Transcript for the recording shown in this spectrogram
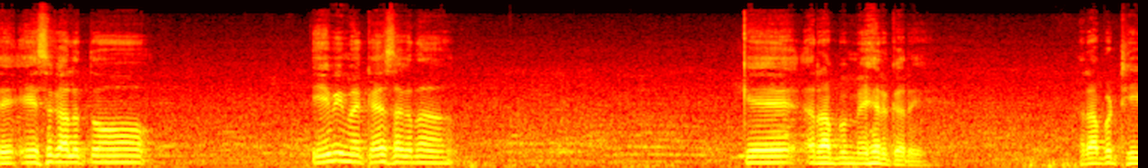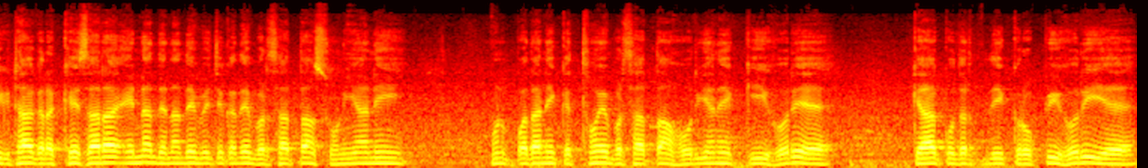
ਤੇ ਇਸ ਗੱਲ ਤੋਂ ਇਹ ਵੀ ਮੈਂ ਕਹਿ ਸਕਦਾ ਕਿ ਰੱਬ ਮਿਹਰ ਕਰੇ। ਰੱਬ ਠੀਕ ਠਾਕ ਰੱਖੇ ਸਾਰਾ। ਇਹਨਾਂ ਦਿਨਾਂ ਦੇ ਵਿੱਚ ਕਦੇ ਬਰਸਾਤਾਂ ਸੁਣੀਆਂ ਨਹੀਂ। ਹੁਣ ਪਤਾ ਨਹੀਂ ਕਿੱਥੋਂ ਇਹ ਬਰਸਾਤਾਂ ਹੋ ਰਹੀਆਂ ਨੇ ਕੀ ਹੋ ਰਿਹਾ ਹੈ ਕਿਆ ਕੁਦਰਤ ਦੀ ਕਰੋਪੀ ਹੋ ਰਹੀ ਹੈ।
